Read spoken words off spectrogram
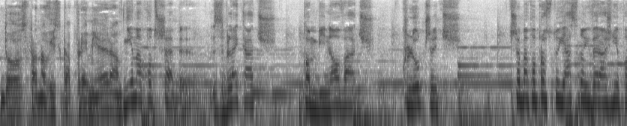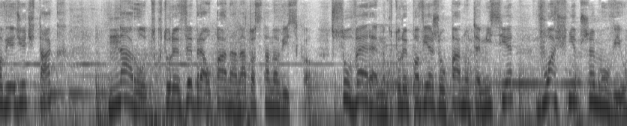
do stanowiska premiera. Nie ma potrzeby zwlekać, kombinować, kluczyć Trzeba po prostu jasno i wyraźnie powiedzieć tak. Naród, który wybrał pana na to stanowisko, suweren, który powierzył panu tę misję, właśnie przemówił.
